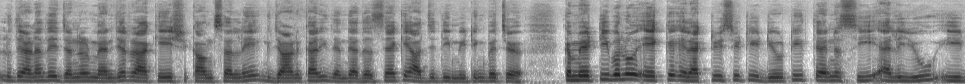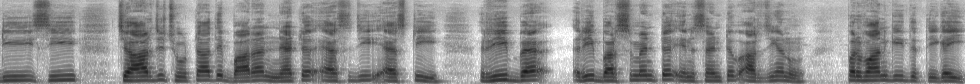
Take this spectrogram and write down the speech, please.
ਲੁਧਿਆਣਾ ਦੇ ਜਨਰਲ ਮੈਨੇਜਰ ਰਾਕੇਸ਼ ਕਾਂਸਲ ਨੇ ਜਾਣਕਾਰੀ ਦਿੰਦਿਆਂ ਦੱਸਿਆ ਕਿ ਅੱਜ ਦੀ ਮੀਟਿੰਗ ਵਿੱਚ ਕਮੇਟੀ ਵੱਲੋਂ ਇੱਕ electricity duty 3 CLU EDC charge ਛੋਟਾ ਤੇ 12 net SG ST reimbursement incentive ਅਰਜ਼ੀਆਂ ਨੂੰ ਪ੍ਰਵਾਨਗੀ ਦਿੱਤੀ ਗਈ।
